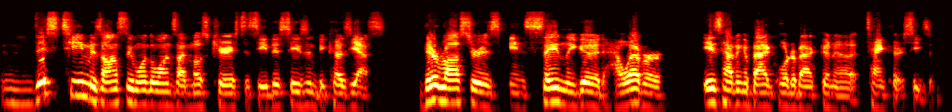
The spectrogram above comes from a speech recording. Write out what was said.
This team is honestly one of the ones I'm most curious to see this season because, yes, their roster is insanely good. However, is having a bad quarterback going to tank their season?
